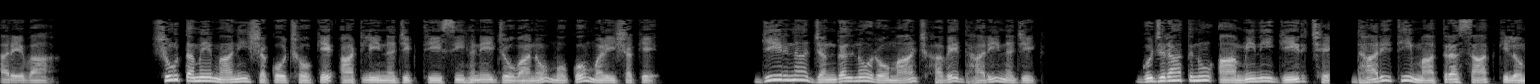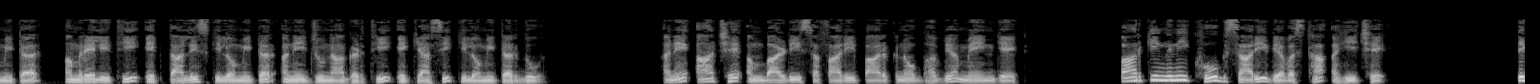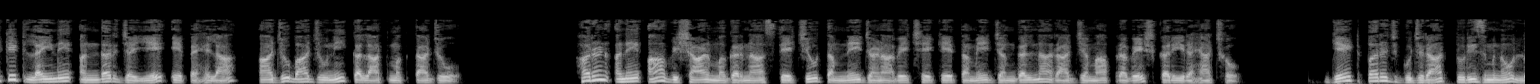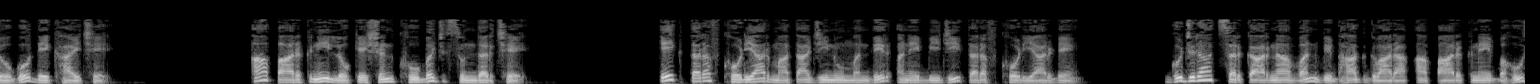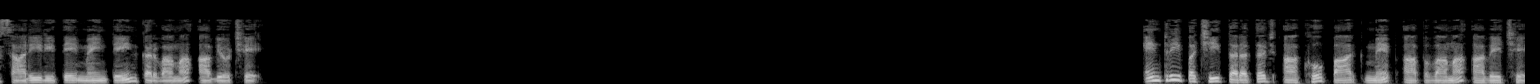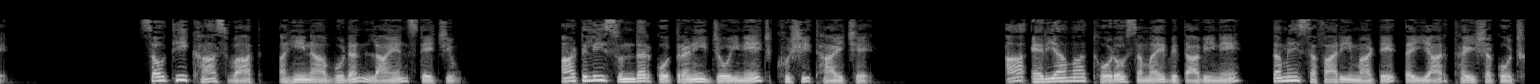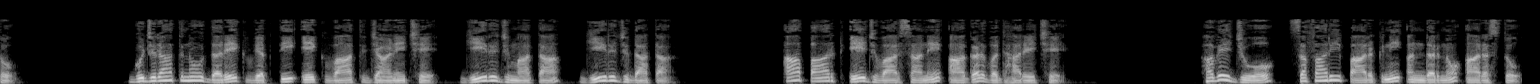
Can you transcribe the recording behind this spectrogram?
અરે વાહ. શું તમે માની શકો છો કે આટલી નજીકથી સિંહને જોવાનો મોકો મળી શકે? ગીરના જંગલનો રોમાંચ હવે ધારી નજીક. ગુજરાતનું આ મિની ગીર છે. ધારીથી માત્ર સાત કિલોમીટર, અમરેલીથી એકતાલીસ કિલોમીટર અને જૂનાગઢથી એક્યાસી કિલોમીટર દૂર. અને આ છે અંબારડી સફારી પાર્કનો ભવ્ય મેઇન ગેટ. પાર્કિંગની ખૂબ સારી વ્યવસ્થા અહીં છે. ટિકિટ લઈને અંદર જઈએ એ પહેલા આજુબાજુની કલાત્મકતા જુઓ. હરણ અને આ વિશાળ મગરના સ્ટેચ્યુ તમને જણાવે છે કે તમે જંગલના રાજ્યમાં પ્રવેશ કરી રહ્યા છો. ગેટ પર જ ગુજરાત ટુરિઝમનો લોગો દેખાય છે. આ પાર્કની લોકેશન ખૂબ જ સુંદર છે. એક તરફ ખોડિયાર માતાજીનું મંદિર અને બીજી તરફ ખોડિયાર ડેમ. ગુજરાત સરકારના વન વિભાગ દ્વારા આ પાર્કને બહુ સારી રીતે મેન્ટેન કરવામાં આવ્યો છે. એન્ટ્રી પછી તરત જ આખો પાર્ક મેપ આપવામાં આવે છે. સૌથી ખાસ વાત અહીંના વુડન લાયન સ્ટેચ્યુ. આટલી સુંદર કોતરણી જોઈને જ ખુશી થાય છે. આ એરિયામાં થોડો સમય વિતાવીને તમે સફારી માટે તૈયાર થઈ શકો છો. ગુજરાતનો દરેક વ્યક્તિ એક વાત જાણે છે, ગીરજ માતા, ગીરજ દાતા. આ પાર્ક એ જ વારસાને આગળ વધારે છે. હવે જુઓ સફારી પાર્કની અંદરનો આ રસ્તો.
